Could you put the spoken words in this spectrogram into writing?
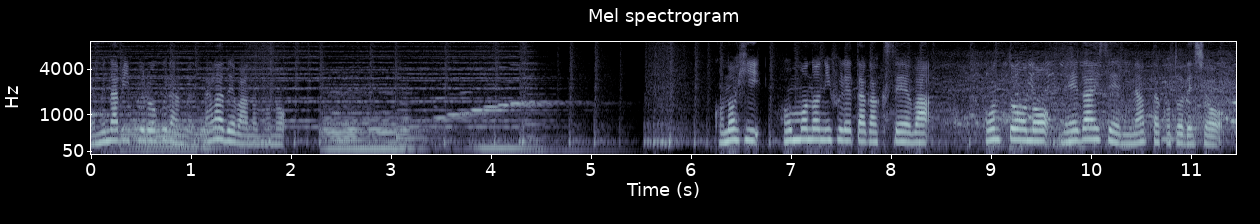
M ナビプログラムならではのもの。この日本物に触れた学生は本当の明大生になったことでしょう。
